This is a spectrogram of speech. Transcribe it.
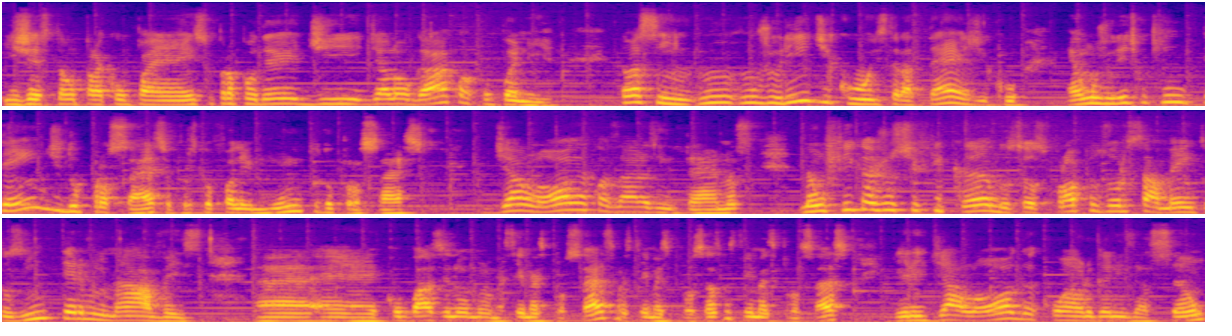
e gestão para acompanhar isso, para poder de, dialogar com a companhia. Então, assim, um, um, jurídico estratégico é um jurídico que entende do processo, por isso que eu falei muito do processo, dialoga com as áreas internas, não fica justificando seus próprios orçamentos intermináveis é, é, com base no. Mas tem mais processo, mas tem mais processo, mas tem mais processo. Ele dialoga com a organização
